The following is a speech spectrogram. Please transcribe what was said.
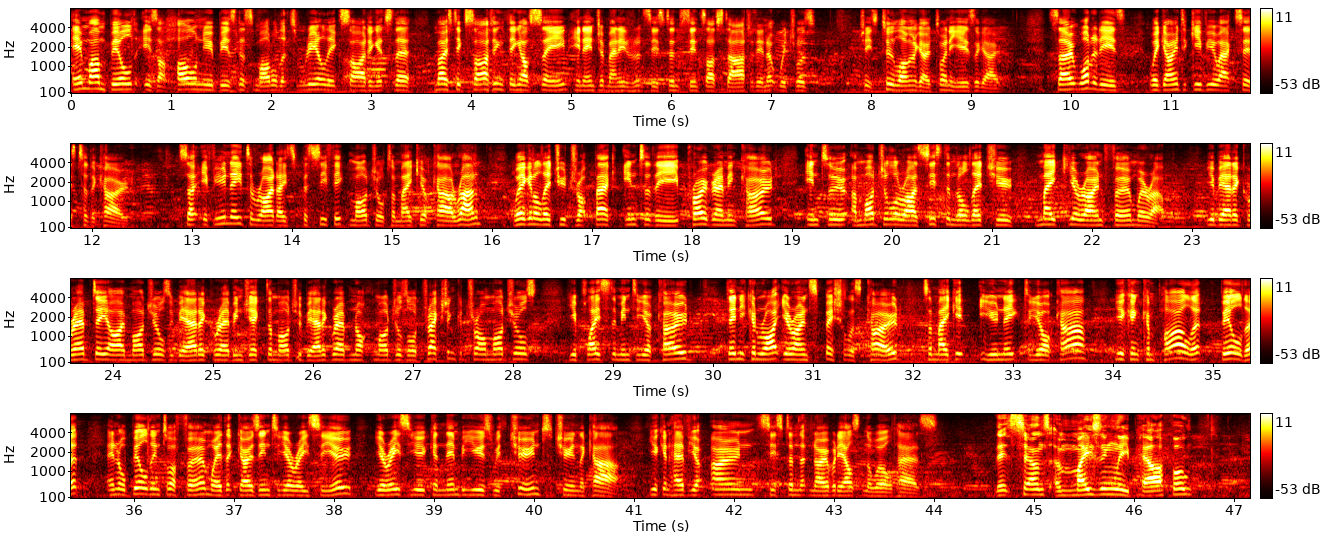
M1 Build is a whole new business model that's really exciting. It's the most exciting thing I've seen in engine management systems since I've started in it, which was, geez, too long ago, 20 years ago. So what it is, we're going to give you access to the code. So if you need to write a specific module to make your car run, we're going to let you drop back into the programming code into a modularized system that'll let you make your own firmware up. You'll be able to grab DI modules, you'll be able to grab injector modules, you'll be able to grab knock modules or traction control modules, you place them into your code, then you can write your own specialist code to make it unique to your car. You can compile it, build it, and it'll build into a firmware that goes into your ECU. Your ECU can then be used with tune to tune the car you can have your own system that nobody else in the world has. That sounds amazingly powerful.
